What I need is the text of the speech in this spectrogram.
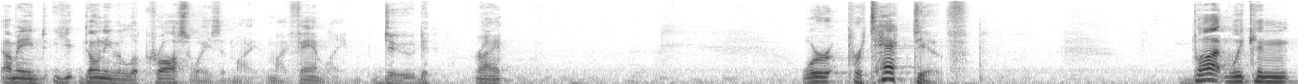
I mean, you don't even look crossways at my, my family, dude, right? We're protective. But we can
